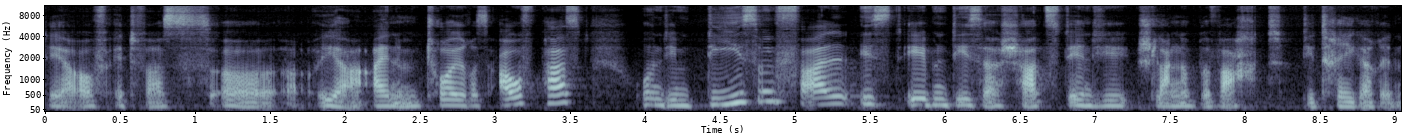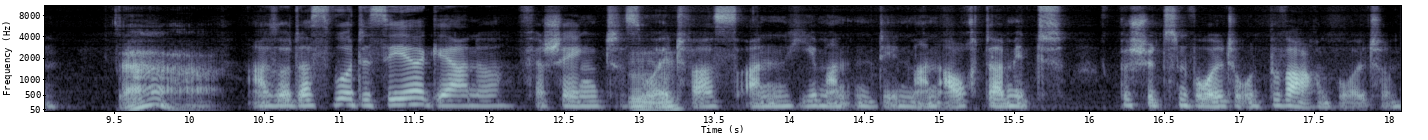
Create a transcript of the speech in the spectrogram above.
der auf etwas, äh, ja, einem Teures aufpasst. Und in diesem Fall ist eben dieser Schatz, den die Schlange bewacht, die Trägerin. Ah, Also das wurde sehr gerne verschenkt, so Mhm. etwas an jemanden, den man auch damit beschützen wollte und bewahren wollte.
